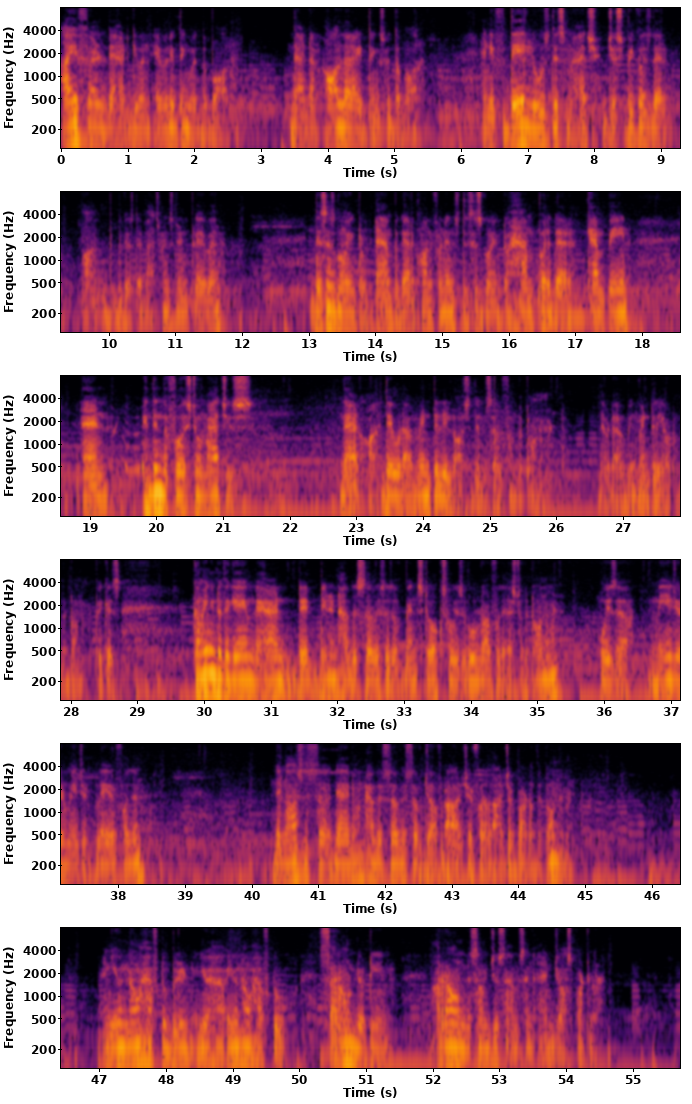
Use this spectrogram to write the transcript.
I felt they had given everything with the ball. They had done all the right things with the ball. And if they lose this match just because their because their batsmen didn't play well, this is going to damp their confidence this is going to hamper their campaign and within the first two matches that they would have mentally lost themselves from the tournament they would have been mentally out of the tournament because coming into the game they had they didn't have the services of Ben Stokes who is ruled out for the rest of the tournament who is a major major player for them they lost the, they don't have the service of Jofra Archer for a larger part of the tournament. And you now have to build you have you now have to surround your team around Sanju Samson and Jos Buttler,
